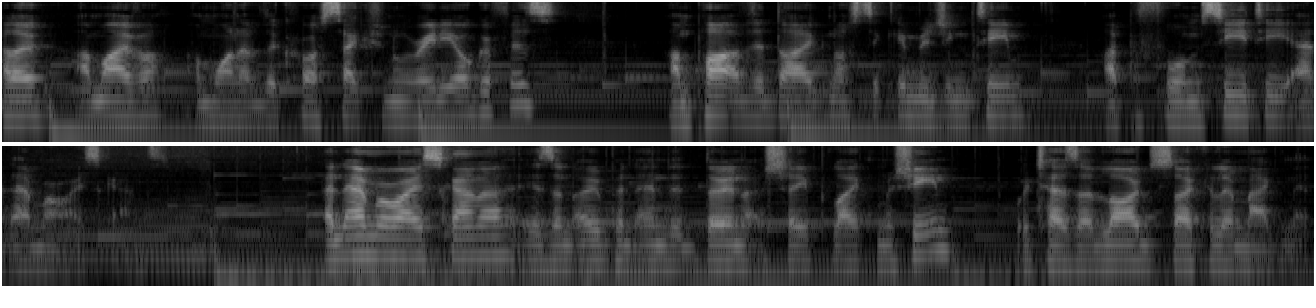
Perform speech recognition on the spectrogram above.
Hello, I'm Ivor. I'm one of the cross-sectional radiographers. I'm part of the diagnostic imaging team. I perform CT and MRI scans. An MRI scanner is an open-ended donut-shaped like machine which has a large circular magnet.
